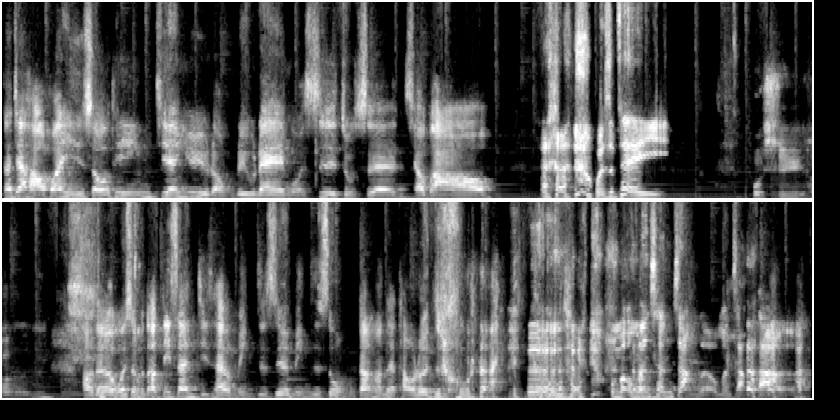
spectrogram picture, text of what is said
大家好，欢迎收听《监狱龙溜嘞》，我是主持人小宝，我是佩仪。我是玉恒。好的，为什么到第三集才有名字？是因为名字是我们刚刚在讨论出来的。对对对，我们我们成长了，我们长大了。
